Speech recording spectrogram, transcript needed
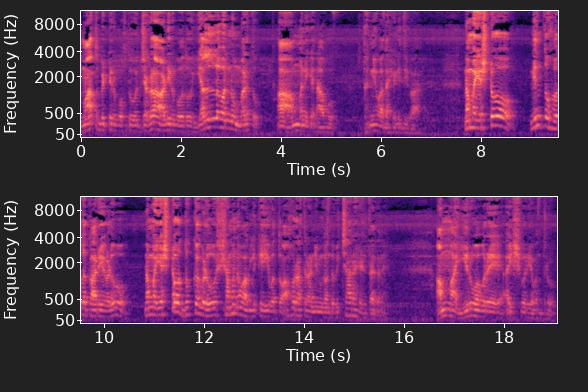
ಮಾತು ಬಿಟ್ಟಿರಬಹುದು, ಜಗಳ ಆಡಿರಬಹುದು, ಎಲ್ಲವನ್ನೂ ಮರೆತು ಆ ಅಮ್ಮನಿಗೆ ನಾವು ಧನ್ಯವಾದ ಹೇಳಿದೀವ. ನಮ್ಮ ಎಷ್ಟೋ ನಿಂತು ಹೋದ ಕಾರ್ಯಗಳು, ನಮ್ಮ ಎಷ್ಟೋ ದುಃಖಗಳು ಶಮನವಾಗಲಿಕ್ಕೆ ಇವತ್ತು ಅಹೋರಾತ್ರ ನಿಮಗೊಂದು ವಿಚಾರ ಹೇಳ್ತಾ ಇದ್ದಾನೆ. ಅಮ್ಮ ಇರುವವರೇ ಐಶ್ವರ್ಯವಂತರು.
